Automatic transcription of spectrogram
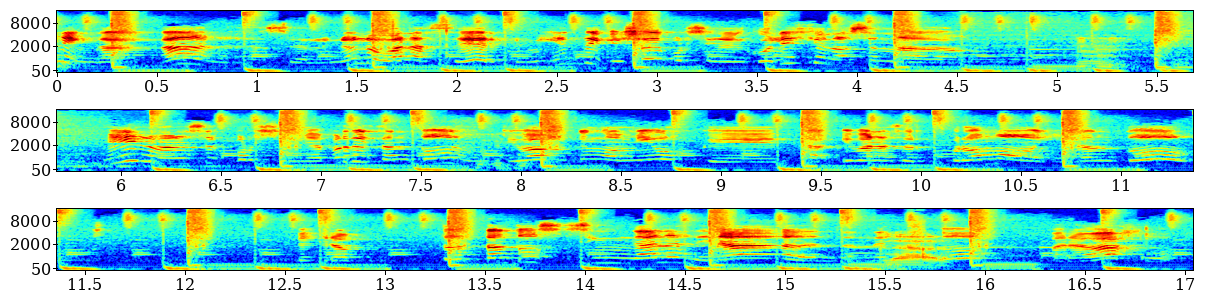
tienen ganas de hacerlo y no lo van a hacer. Mi gente que ya de por sí en el colegio no hacen nada. Mm. Y lo van a hacer por su Y aparte están todos motivados. Yo tengo amigos que iban a hacer promo y están todos. Pero están todos sin ganas de nada, ¿entendés? Claro. Todos para abajo.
